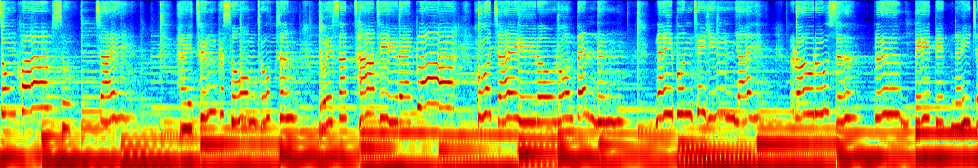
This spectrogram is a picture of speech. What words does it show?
ส่งความสุขใจ ให้ถึงพระสงฆ์ทุกท่าน ด้วยศรัทธาที่แรงกล้า หัวใจเรารวมเป็นหนึ่ง ในบุญที่ยิ่งใหญ่ เรารู้สึกปลื้มปีติดในใจ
